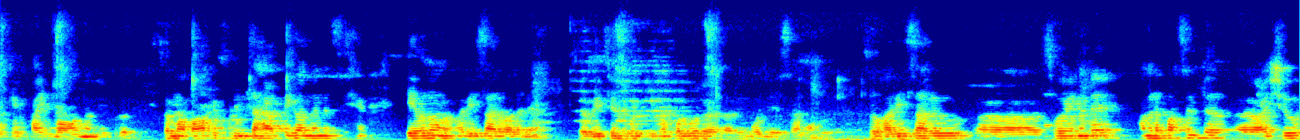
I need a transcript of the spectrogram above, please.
ఓకే ఫైన్ బాగుందండి ఇప్పుడు. సో మా పాప ఇప్పుడు ఇంత హ్యాపీగా ఉందని కేవలం హరీష్ సార్ వల్లనే. సో రీసెంట్గా కూడా కీమోపల్ కూడా రిమూవ్ చేశాను. సో హరీష్ సారు సో ఏంటంటే hundred percent I assure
